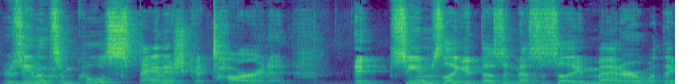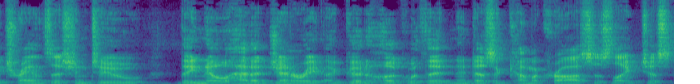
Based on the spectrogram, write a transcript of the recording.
There's even some cool Spanish guitar in it. It seems like it doesn't necessarily matter what they transition to. They know how to generate a good hook with it and it doesn't come across as like just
